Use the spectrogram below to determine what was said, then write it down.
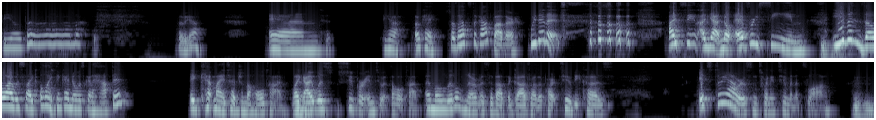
feel dumb. There we go. And yeah, okay. So that's The Godfather. We did it. I'd seen, uh, yeah, no, every scene, Mhm. even though I was like, oh, I think I know what's going to happen, it kept my attention the whole time. Like Yeah. I was super into it the whole time. I'm a little nervous about The Godfather Part 2 because it's three hours and 22 minutes long. hmm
